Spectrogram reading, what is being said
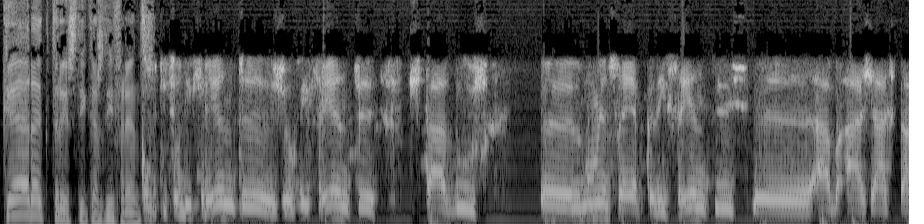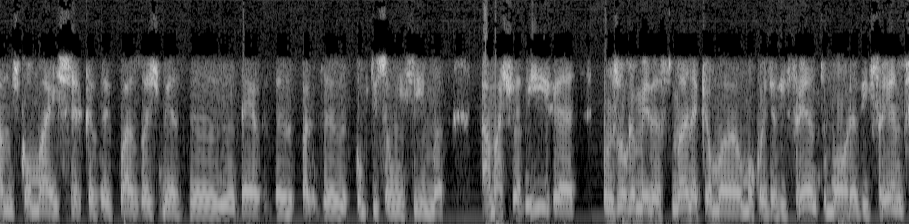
características diferentes. Competição diferente, jogo diferente, estados, uh, momentos da época diferentes. Uh, há, há, já estamos com mais cerca de quase dois meses de, de, de, de competição em cima à mais fadiga. Um jogo a meio da semana que é uma, uma coisa diferente, uma hora diferente,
